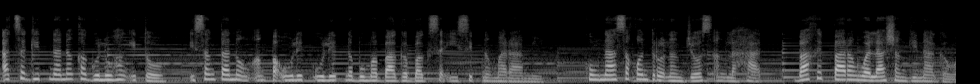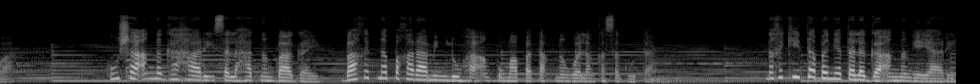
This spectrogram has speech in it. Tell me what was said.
At sa gitna ng kaguluhang ito, isang tanong ang paulit-ulit na bumabagabag sa isip ng marami. Kung nasa kontrol ng Diyos ang lahat, bakit parang wala siyang ginagawa? Kung siya ang naghahari sa lahat ng bagay, bakit napakaraming luha ang pumapatak ng walang kasagutan? Nakikita ba niya talaga ang nangyayari?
